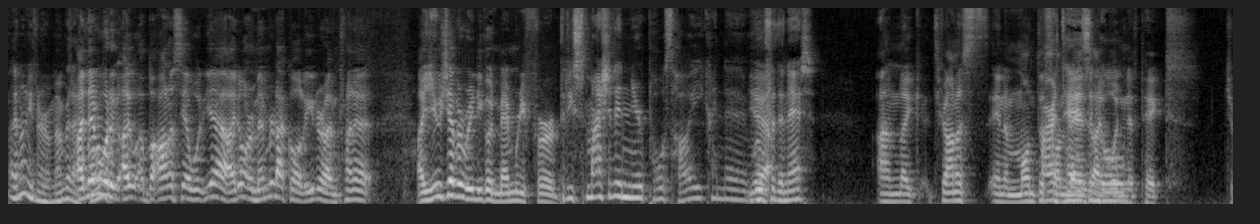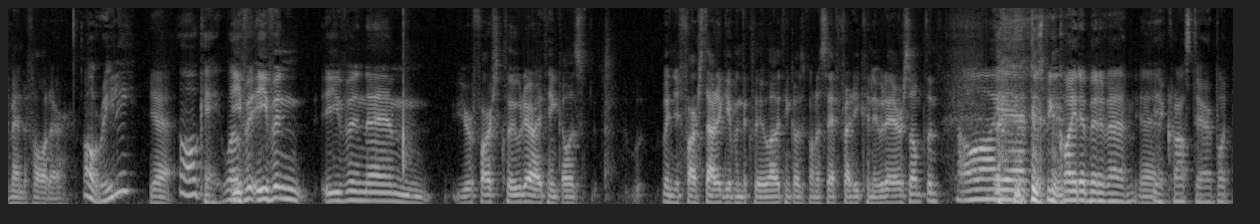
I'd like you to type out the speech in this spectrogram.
I don't even remember that. I never would have. But honestly, I would. Yeah, I don't remember that goal either. I'm trying to. I usually have a really good memory for. Did he smash it in near post high, kind of Yeah. roof of the net? And like to be honest, in a month of Sundays, I wouldn't have picked Jermaine Defoe there. Oh, really? Yeah. Oh, okay. Well, even even even um your first clue there, I think I was when you first started giving the clue. I think I was going to say Freddie Kanoute or something. oh yeah, there's been quite a bit of a Yeah. cross there, but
